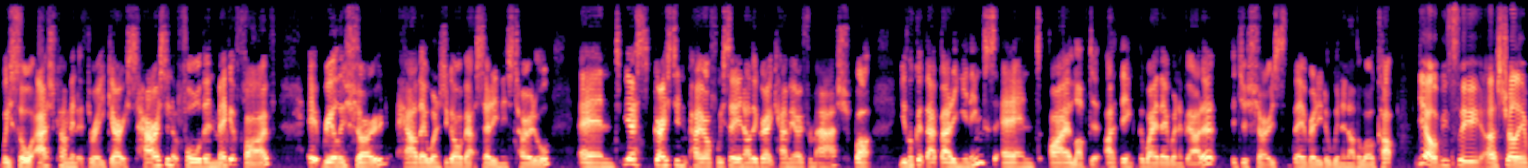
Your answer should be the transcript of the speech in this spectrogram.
we saw Ash come in at three, Grace Harris at four, then Meg at five. It really showed how they wanted to go about setting this total. And yes, Grace didn't pay off. We see another great cameo from Ash, but you look at that batting innings and I loved it. I think the way they went about it, it just shows they're ready to win another World Cup. Yeah, obviously Australia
